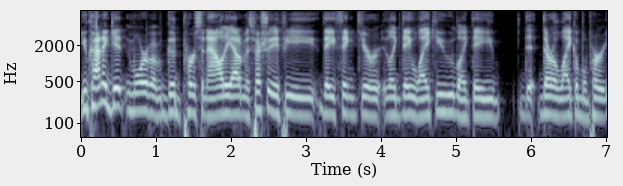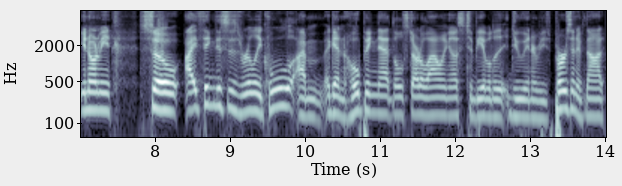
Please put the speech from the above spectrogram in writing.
You kind of get more of a good personality out of them, especially if he they think you're like they like you, like they they're a likable person. You know what I mean? So I think this is really cool. I'm again hoping that they'll start allowing us to be able to do interviews person. If not,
